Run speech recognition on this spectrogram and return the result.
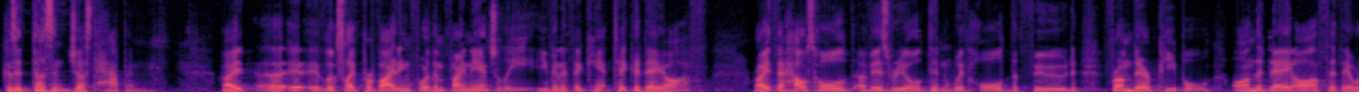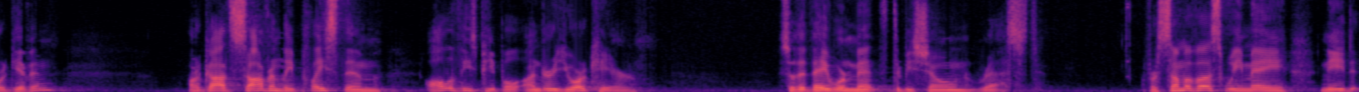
Because it doesn't just happen. Right? Uh, it, it looks like providing for them financially, even if they can't take a day off right? The household of Israel didn't withhold the food from their people on the day off that they were given. Our God sovereignly placed them, all of these people, under your care so that they were meant to be shown rest. For some of us, we may need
